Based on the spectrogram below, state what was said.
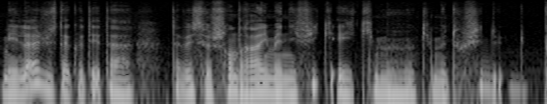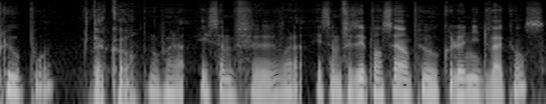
Mais là, juste à côté, tu avais ce champ de rail magnifique et qui me, qui me touchait du, du plus haut point. D'accord. Voilà. Et, ça me fait, voilà. et ça me faisait penser un peu aux colonies de vacances.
